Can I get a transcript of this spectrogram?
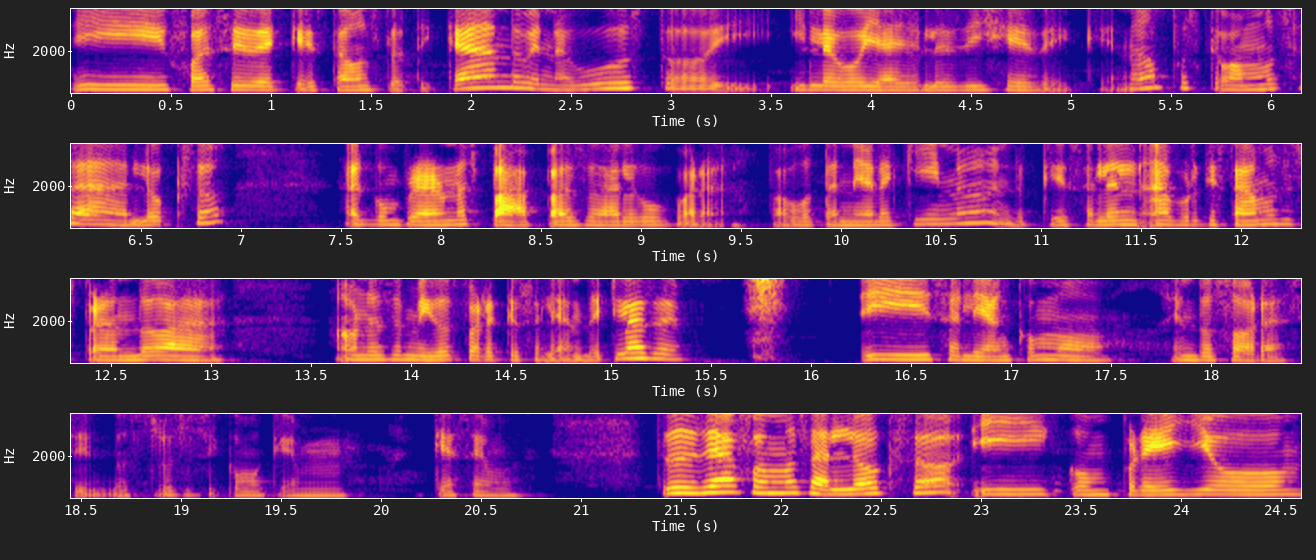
y fue así de que estábamos platicando bien a gusto y, y luego ya yo les dije de que no, pues que vamos al Oxxo a comprar unas papas o algo para, para botanear aquí, ¿no? En lo que salen, ah, porque estábamos esperando a, a unos amigos para que salieran de clase y salían como en dos horas y nosotros así como que, mm, ¿qué hacemos? Entonces ya fuimos al Oxxo y compré yo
